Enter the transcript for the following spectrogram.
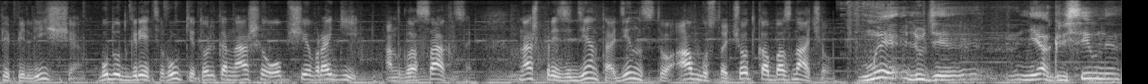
пепелище будут греть руки только наши общие враги – англосаксы. Наш президент 11 августа четко обозначил. Мы люди не агрессивные,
